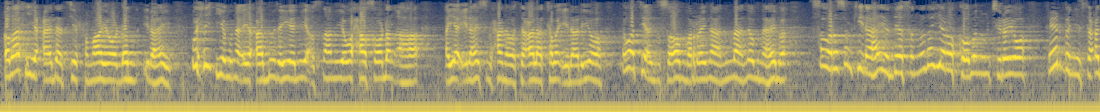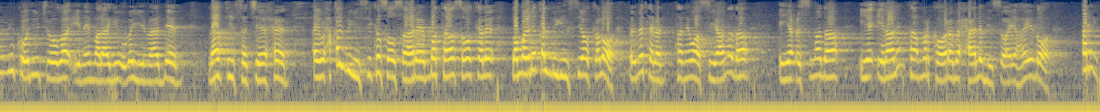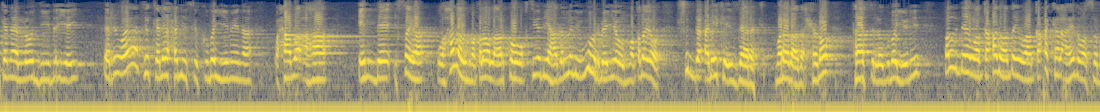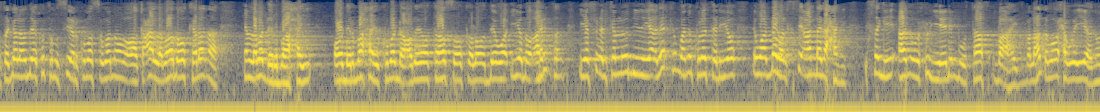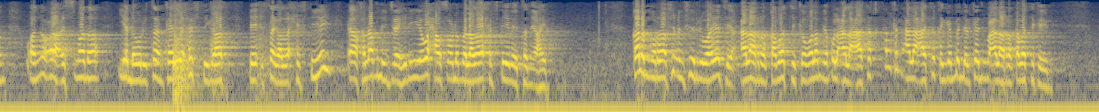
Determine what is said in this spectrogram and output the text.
Qabaax iyo caadaadkii xumaay oo dhan ilaahay wixii iyaguna ay caabudayeen iyo asnaam iyo waxaas oo dhan ahaa ayaa ilaahay subxaana watacaala kaba ilaaliyo. Waatii aynu soo marayna maan ognahayba isagoo rasuulka ilaahay dee sanado yaroo kooban un jiray oo reer bani sacad dhulkoodii jooga inay malaagii uba yimaadeen laabtiisa jeexeen ay wax qalbigiisii ka soo saareen ba taas oo kale la maydho qalbigiisii oo kale o bal matalan tani waa siyaanada iyo cismada iyo ilaalinta marka horeba xaaladiisu ay ahayd oo arrinkana loo diidayey. Dee riwaayaadka kale xadiidka kuba yimina waxaaba ahaa in dee isaga uu hadal maqlo la arko waqtiyadii hadaladii ugu horreeyey uu maqlay oo shudda calayka izaarak maradaada xidho taas laguba yidhi. Bal dee waaqacadu hadday waaqaco kale ahayd waa suurtagal o dee kutubu siyar kuba sugan oo waaqaco labaad oo kalena in laba dhirbaaxay oo dhirbaxay kuba dhacday oo taas oo kale oo de waa iyadoo arrintan iyo ficilkan loo diidaya adeerkan baana kula taliyo de waa dhabar si aan dhagaxani isagii aan wuxuu yeelin buu taas ba ahayd. Bal haddaba waxa weeyaanun waa nooca cismada iyo dhowritaanka iyo xifdigaas ee isaga la xifdiyey ee akhlaaqdii jaahiliya waxaas oo dhan ba lagala xifdiyey bay tani ahayd. Qala bnu raaficin fi riwaayati calaa raqabatika walam yaqul calaa caatiq. Halkan calaa caatiqiga bedelkeediba calaa raqabatika yidhi.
